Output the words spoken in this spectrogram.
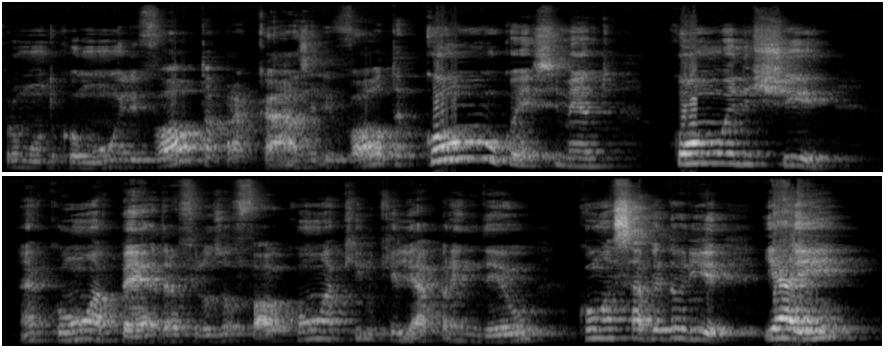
para o mundo comum, ele volta para casa, ele volta com o conhecimento, com o Elixir, né? com a pedra filosofal, com aquilo que ele aprendeu com a sabedoria. E aí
